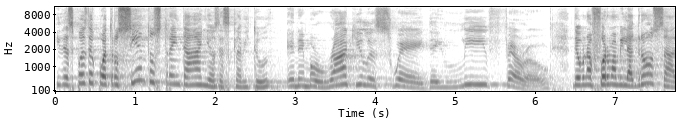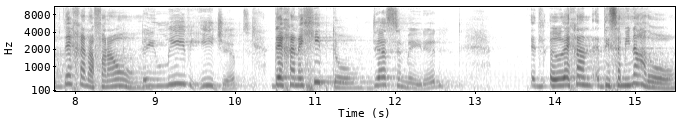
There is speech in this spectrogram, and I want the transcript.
Y después de 430 años de esclavitud, in a miraculous way, they leave Pharaoh, de una forma milagrosa dejan a Faraón, they leave Egypt dejan Egipto, decimated. eh, lo dejan diseminado.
